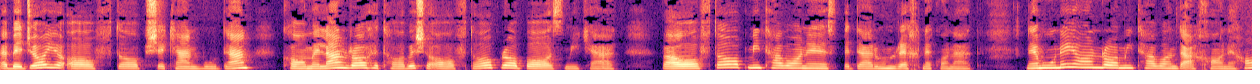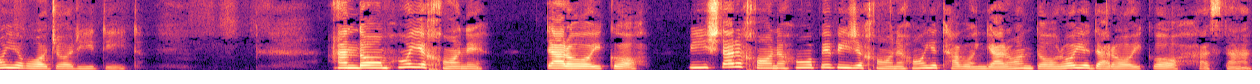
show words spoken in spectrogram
و به جای آفتاب شکن بودن کاملا راه تابش آفتاب را باز می کرد و آفتاب می توانست به درون رخنه کند. نمونه آن را می توان در خانه های قاجاری دید. اندام های خانه درایگاه بیشتر خانه ها به ویژه خانه های توانگران دارای درایگاه هستند.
